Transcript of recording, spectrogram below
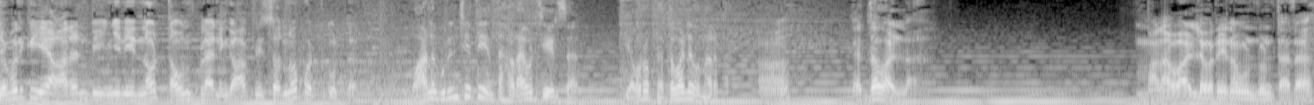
చివరికి ఏ ఆర్ఎండ్బి ఇంజనీర్ నో టౌన్ ప్లానింగ్ ఆఫీసర్ నో పట్టుకుంటారు. వాళ్ళ గురించి అయితే ఎంత హడావిడి చేయరు సార్. ఎవరో పెద్దవాళ్ళే ఉన్నారట. ఆ? పెద్దవాళ్ళ? మన వాళ్ళు ఎవరైనా ఉండుంటారా?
